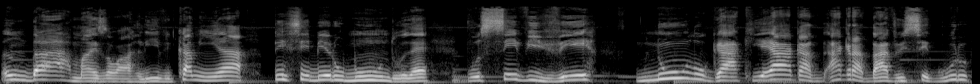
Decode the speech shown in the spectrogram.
andar mais ao ar livre, caminhar, perceber o mundo, né? Você viver num lugar que é agradável e seguro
